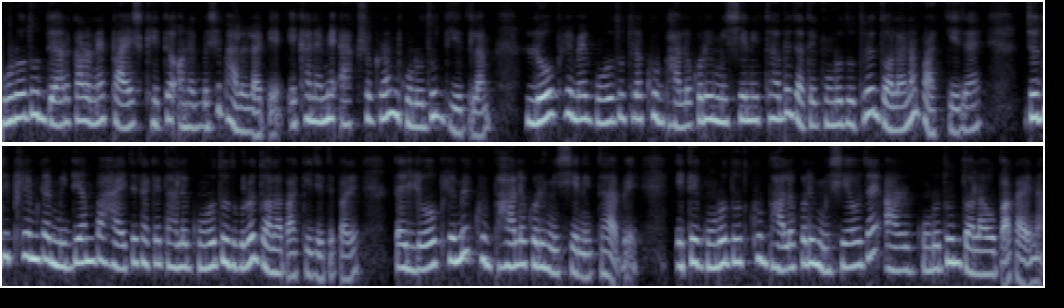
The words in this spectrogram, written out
গুঁড়ো দুধ দেওয়ার কারণে পায়েস খেতে অনেক বেশি ভালো লাগে। এখানে আমি একশো গ্রাম গুঁড়ো দুধ দিয়ে দিলাম। লো ফ্লেমে গুঁড়ো দুধটা খুব ভালো করে মিশিয়ে নিতে হবে যাতে গুঁড়ো দুধটা দলা না পাকিয়ে যায়। যদি ফ্লেমটা মিডিয়াম বা হাইতে থাকে তাহলে গুঁড়ো দুধগুলো দলা পাকিয়ে যেতে পারে। তাই লো ফ্লেমে খুব ভালো করে মিশিয়ে নিতে হবে। এতে গুঁড়ো দুধ খুব ভালো করে মিশিয়েও যায় আর গুঁড়ো দুধ দলাও পাকায় না।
